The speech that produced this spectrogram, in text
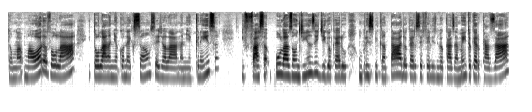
Então, uma, uma hora eu vou lá e estou lá na minha conexão, seja lá na minha crença, e faça, pula as ondinhas e diga, eu quero um príncipe encantado, eu quero ser feliz no meu casamento, eu quero casar.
